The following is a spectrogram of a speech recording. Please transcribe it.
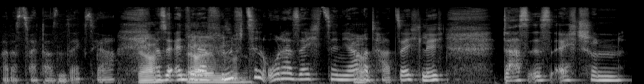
War das 2006, ja? Ja, also ja, entweder so. 15 oder 16 Jahre Ja. tatsächlich. Das ist echt schon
